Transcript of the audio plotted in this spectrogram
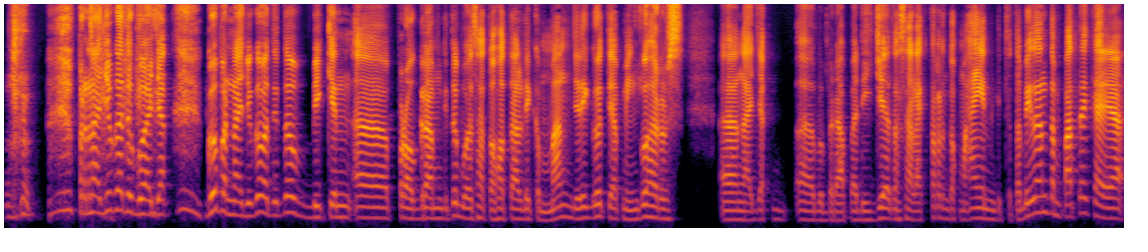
Pernah juga tuh gue ajak. Gue pernah juga waktu itu bikin eh, program gitu buat satu hotel di Kemang. Jadi gue tiap minggu harus eh, ngajak eh, beberapa DJ atau selector untuk main gitu. Tapi kan tempatnya kayak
